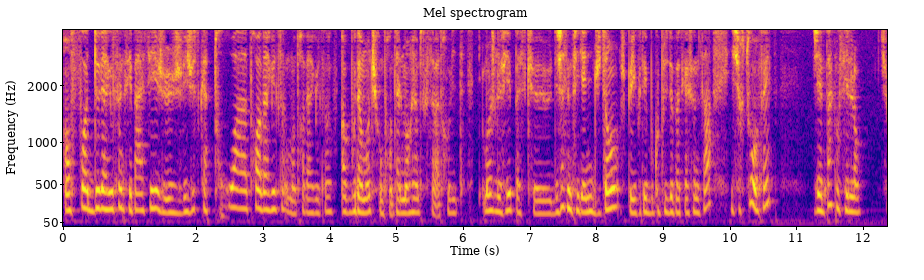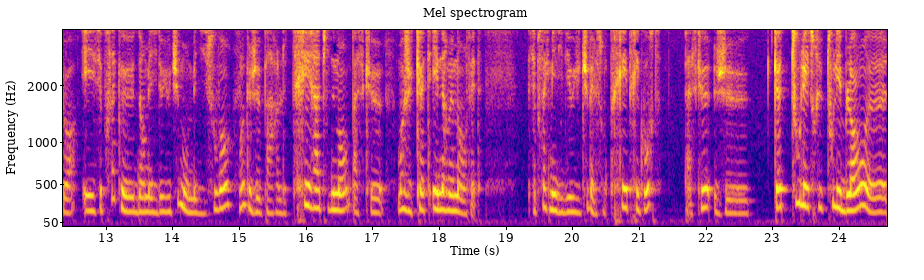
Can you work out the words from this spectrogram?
En x2,5, c'est pas assez. Je, vais jusqu'à 3, 3,5. Bon, 3,5. Au bout d'un moment, tu comprends tellement rien parce que ça va trop vite. Moi, je le fais parce que déjà, ça me fait gagner du temps. Je peux écouter beaucoup plus de podcasts comme ça. Et surtout, en fait, j'aime pas quand c'est lent. Tu vois et c'est pour ça que dans mes vidéos YouTube, on me dit souvent que je parle très rapidement parce que moi, je cut énormément en fait. C'est pour ça que mes vidéos YouTube, elles sont très très courtes parce que je cut tous les trucs, tous les blancs, euh,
